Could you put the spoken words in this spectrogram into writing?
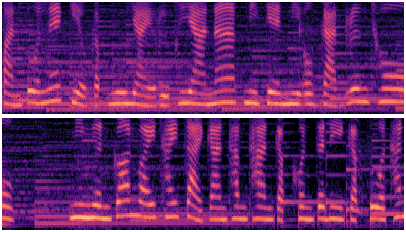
ฝันตัวเลขเกี่ยวกับงูใหญ่หรือพญานาค มีเกณฑ์มีโอกาสเรื่องโชค มีเงินก้อนไว้ใช้จ่ายการทำทานกับคนจะดีกับตัวท่าน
